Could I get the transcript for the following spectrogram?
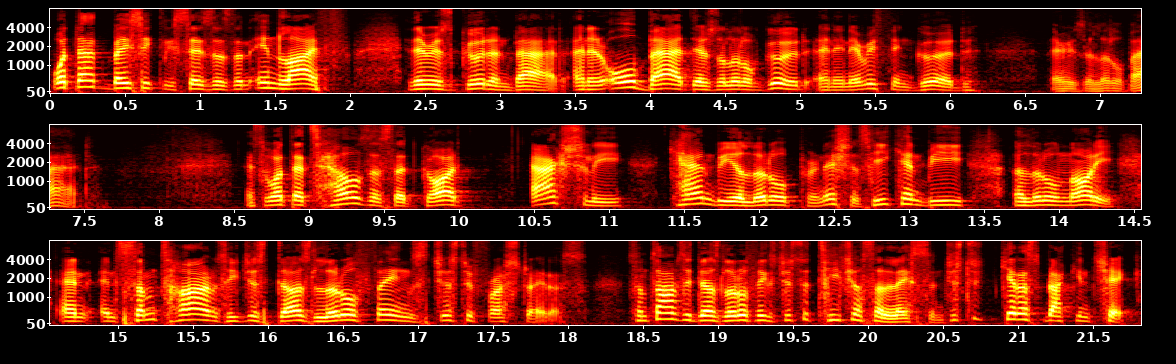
What that basically says is that in life, there is good and bad. And in all bad, there's a little good. And in everything good, there is a little bad. And so, what that tells us that God actually can be a little pernicious. He can be a little naughty. And, and sometimes He just does little things just to frustrate us. Sometimes He does little things just to teach us a lesson, just to get us back in check,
